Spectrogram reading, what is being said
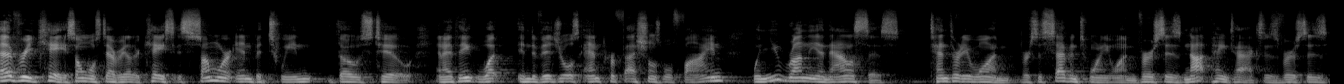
Every case, almost every other case, is somewhere in between those two. And I think what individuals and professionals will find when you run the analysis 1031 versus 721 versus not paying taxes versus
